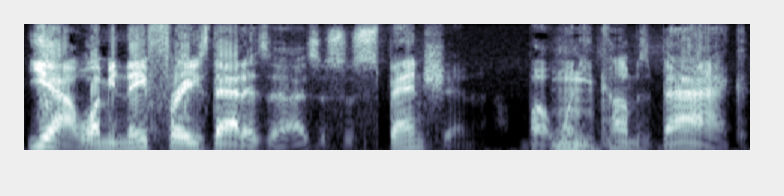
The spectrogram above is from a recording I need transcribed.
Yeah, well, I mean, they phrased that as a as a suspension, but when he comes back,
